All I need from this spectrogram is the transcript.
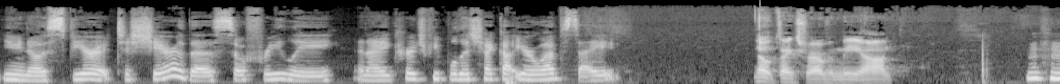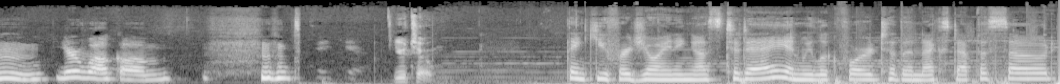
you know spirit to share this so freely and i encourage people to check out your website no thanks for having me on Mm-hmm. You're welcome. you too. Thank you for joining us today, and we look forward to the next episode.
